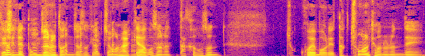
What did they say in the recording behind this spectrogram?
대신에 동전을 던져서 결정을 할게 하고서는 딱 하고선 조커의 머리에 딱 총을 겨누는데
